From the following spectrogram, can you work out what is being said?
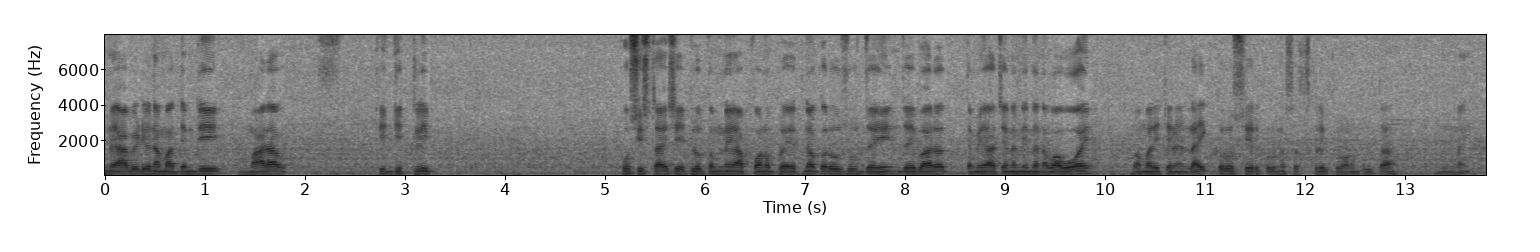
અને આ વિડીયોના માધ્યમથી મારાથી જેટલી કોશિશ થાય છે એટલું તમને આપવાનો પ્રયત્ન કરું છું. જય હિન્દ, જય ભારત. તમે આ ચેનલની અંદર નવા હોય તો અમારી ચેનલ લાઇક કરો, શેર કરો અને સબસ્ક્રાઈબ કરવાનું ભૂલતા નહીં.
